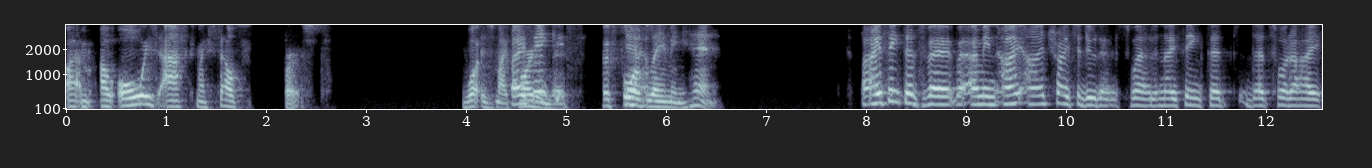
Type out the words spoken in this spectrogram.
i'm i always ask myself first what is my part in this before yeah. blaming him I think that's very. I mean, I I try to do that as well, and I think that that's what I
